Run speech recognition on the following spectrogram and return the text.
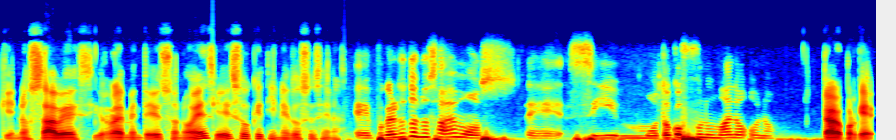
que no sabe si realmente eso no es. Que eso que tiene dos escenas. eh, porque nosotros no sabemos eh, si Motoko fue un humano o no. Claro, porque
